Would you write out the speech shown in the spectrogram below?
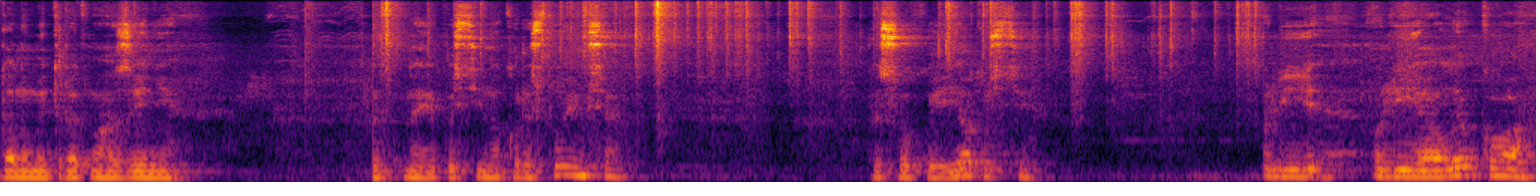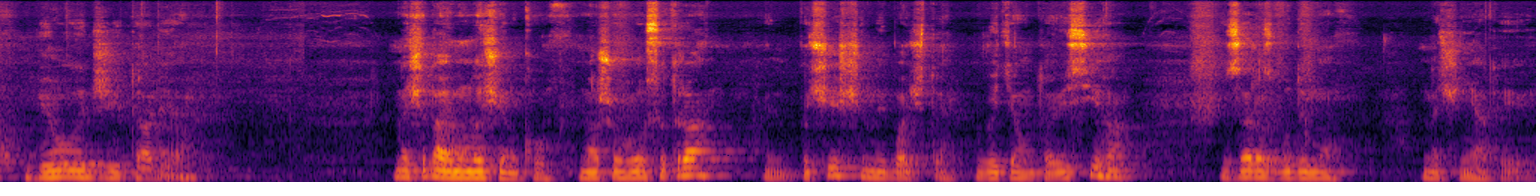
даному інтернет-магазині. Нею постійно користуємося високої якості. Олія, олія оливкова Biology Italia. Починаємо начинку нашого осетра. Він почищений, бачите, витягнута вісіга. Зараз будемо начиняти її.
